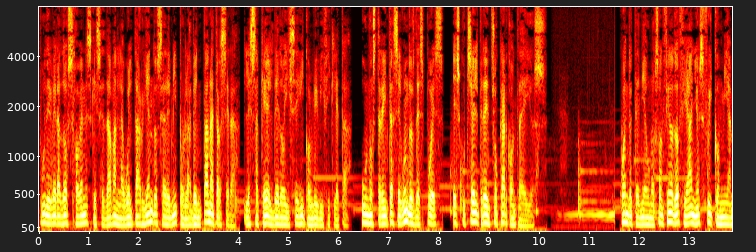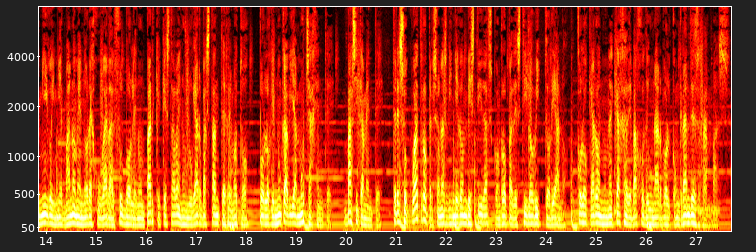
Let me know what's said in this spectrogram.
Pude ver a dos jóvenes que se daban la vuelta riéndose de mí por la ventana trasera. Les saqué el dedo y seguí con mi bicicleta. Unos 30 segundos después, escuché el tren chocar contra ellos. Cuando tenía unos 11 o 12 años fui con mi amigo y mi hermano menor a jugar al fútbol en un parque que estaba en un lugar bastante remoto, por lo que nunca había mucha gente. Básicamente, tres o cuatro personas vinieron vestidas con ropa de estilo victoriano, colocaron una caja debajo de un árbol con grandes ramas,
